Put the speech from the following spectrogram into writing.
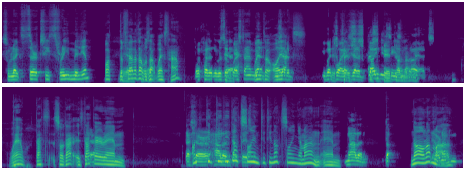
Something like 33 million. what the Yeah, fella that was at West Ham The fella that was Yeah. at West Ham went yeah. to He's had a- Ajax. He went His to Ajax. He had close- a close blinding season done at. Ajax. Wow, that's so that is that Yeah. their um. That's oh, their did, did he not replacement. sign? Did he not sign your man? Um, Malin. The- no, not they're not- Malin.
